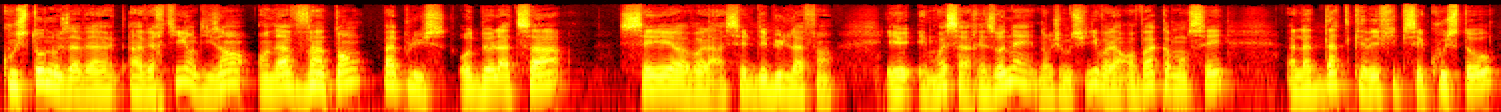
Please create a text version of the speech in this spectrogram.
Cousteau nous avait averti en disant on a 20 ans, pas plus. Au-delà de ça, c'est voilà, c'est le début de la fin. Et, et moi, ça résonnait. Donc, je me suis dit voilà, on va commencer à la date qu'avait fixé Cousteau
